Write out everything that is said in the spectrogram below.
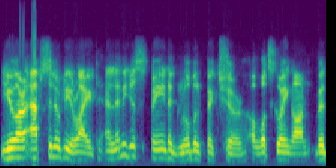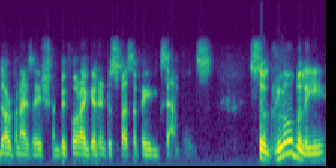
You are absolutely right. And let me just paint a global picture of what's going on with urbanization before I get into specific examples. So, globally,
